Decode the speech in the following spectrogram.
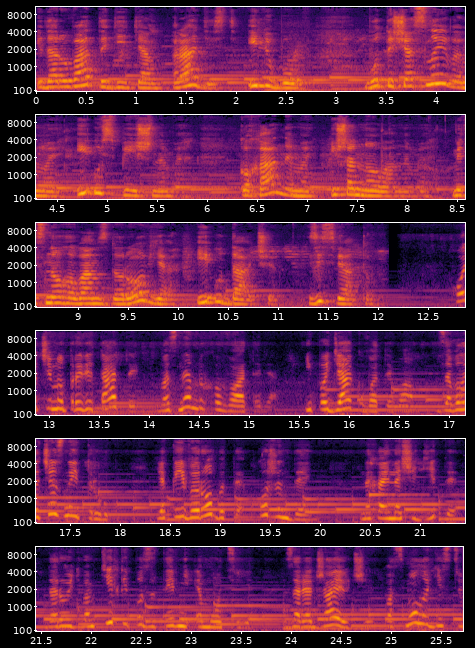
і дарувати дітям радість і любов, бути щасливими і успішними, коханими і шанованими, міцного вам здоров'я і удачі зі святом! Хочемо привітати вас з Днем вихователя і подякувати вам за величезний труд, який ви робите кожен день. Нехай наші діти дарують вам тільки позитивні емоції, заряджаючи вас молодістю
